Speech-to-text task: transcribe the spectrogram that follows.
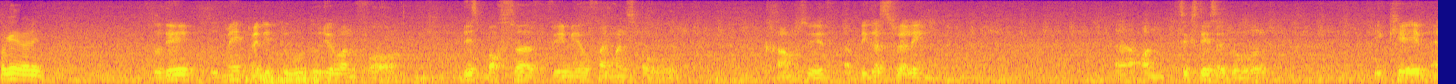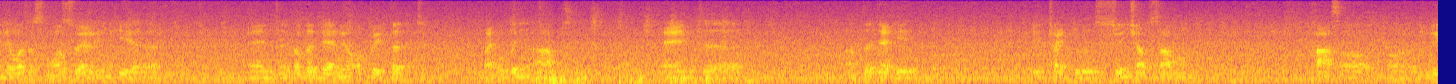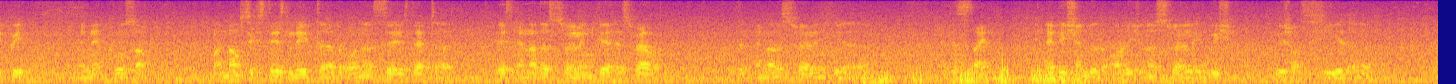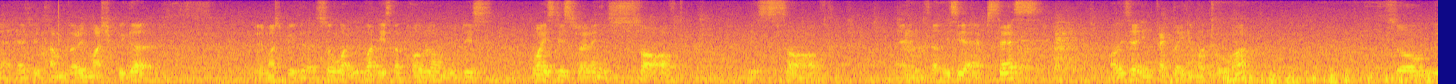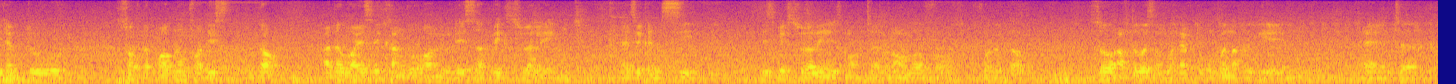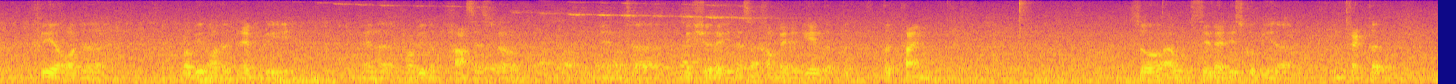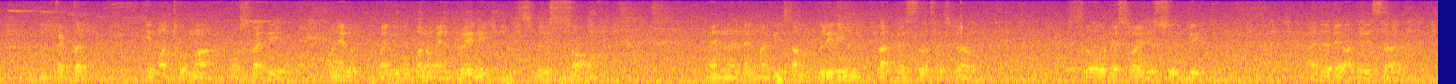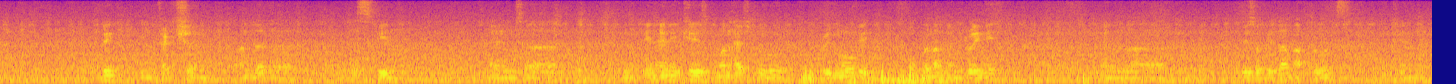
Okay, ready. Today, in May 22, 2014, this boxer, female 5 months old, comes with a bigger swelling. Uh, on 6 days ago, he came and there was a small swelling here and uh, Dr. Daniel operated by opening up and uh, after that he, he tried to switch out some pus or, or liquid and then close up. But now six days later, the owner says that uh, there's another swelling here as well. There's another swelling here at the site, in addition to the original swelling, which which was here, uh, has become very much bigger, very much bigger. So what what is the problem with this? Why is this swelling is soft? It's soft, and uh, is it an abscess or is it infected hematoma? So we have to solve the problem for this dog. Otherwise, they can't go on with this uh, big swelling. As you can see, this big swelling is not uh, normal for, for the dog. So afterwards, I will have to open up again and uh, clear all the, probably all the debris and uh, probably the pus as well. And uh, make sure that it doesn't come back again the third, time. So I would say that this could be a infected, infected hematoma most likely. Only when we open up and drain it, it's very soft. And uh, there might be some bleeding blood vessels as well. So that's why it's so big. Either there or there is a big infection under the, the skin. And uh, in, in any case, one has to remove it, open up and drain it. And uh, this will be done afterwards. Okay.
